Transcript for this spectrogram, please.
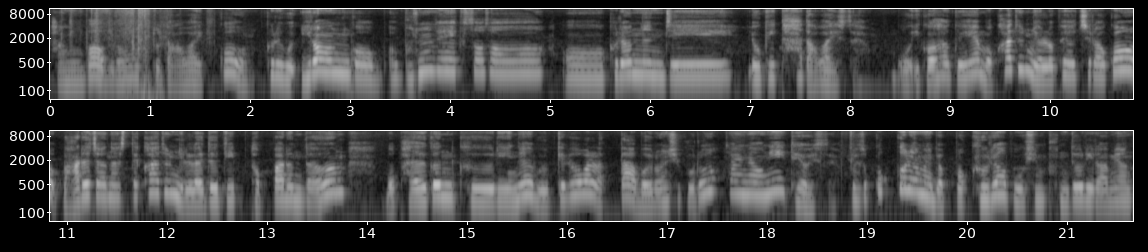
방법 이런 것도 나와 있고 그리고 이런 거 어, 무슨 색 써서 어, 그렸는지 여기 다 나와 있어요. 뭐 이거 하기 에 뭐 cadmium yellow 마르지 않았을 때 cadmium red deep 덧바른 다음 뭐 밝은 green을 묽게 펴발랐다 뭐 이런 식으로 설명이 되어 있어요. 그래서 꽃그림을 몇 번 그려보신 분들이라면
